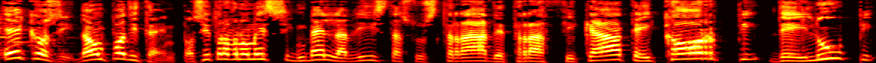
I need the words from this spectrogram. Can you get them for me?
E così, da un po' di tempo, si trovano messi in bella vista su strade trafficate i corpi dei lupi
